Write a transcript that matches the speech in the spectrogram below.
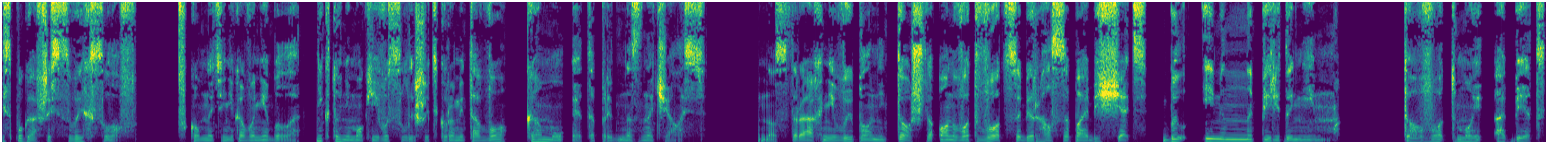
испугавшись своих слов. В комнате никого не было, никто не мог его слышать, кроме того, кому это предназначалось. Но страх не выполнить то, что он вот-вот собирался пообещать, был именно перед ним то вот мой обед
